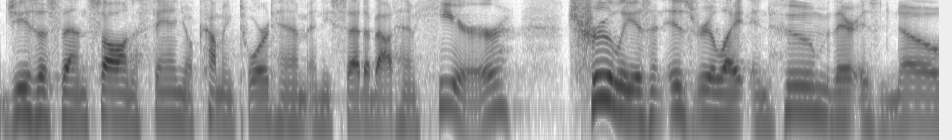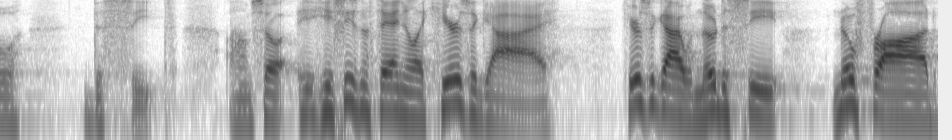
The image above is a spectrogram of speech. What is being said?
Jesus then saw Nathanael coming toward him, and he said about him, Here truly is an Israelite in whom there is no deceit. Um, so he, he sees Nathanael like, here's a guy, here's a guy with no deceit, no fraud,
